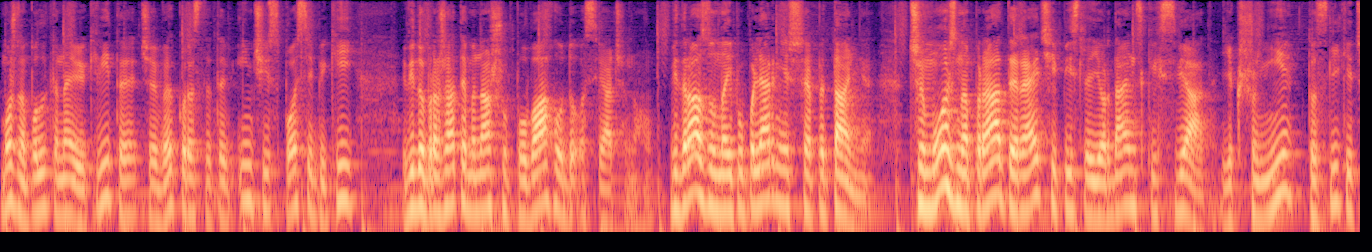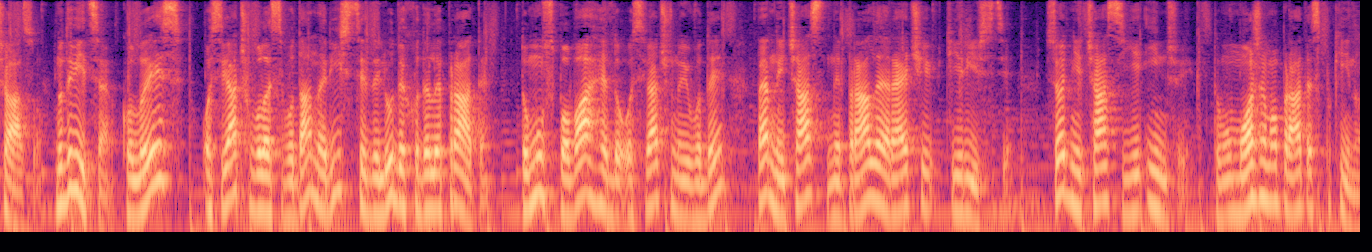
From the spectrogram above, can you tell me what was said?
можна полити нею квіти чи використати в інший спосіб, який відображатиме нашу повагу до освяченого. Відразу найпопулярніше питання: чи можна прати речі після йорданських свят? Якщо ні, то скільки часу? Ну дивіться, колись освячувалась вода на річці, де люди ходили прати. Тому з поваги до освяченої води певний час не прали речі в тій річці. Сьогодні час є інший, тому можемо прати спокійно.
